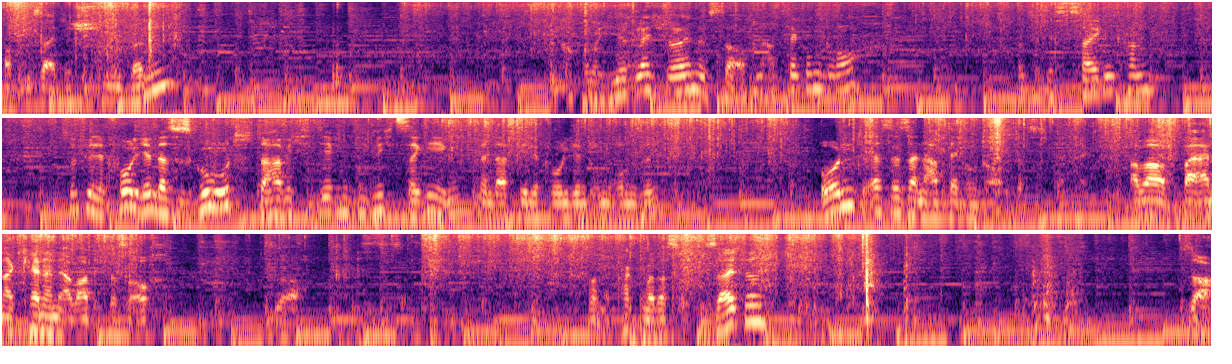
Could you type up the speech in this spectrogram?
auf die Seite schieben. hier gleich rein. Ist da auch eine Abdeckung drauf? Dass ich das zeigen kann. So viele Folien, das ist gut. Da habe ich definitiv nichts dagegen, wenn da viele Folien drumherum sind. Und es ist eine Abdeckung drauf. Aber bei einer Canon erwarte ich das auch. So. so dann packen wir das auf die Seite. So.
